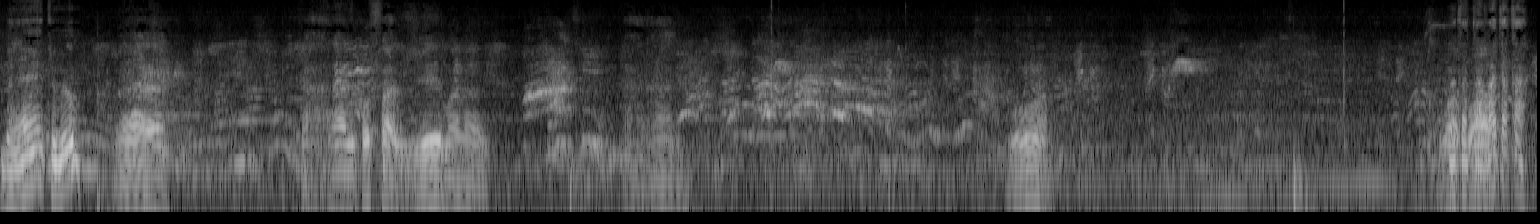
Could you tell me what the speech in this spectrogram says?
Bem, tu viu? É. Caralho, pra fazer, mano. Caralho. Boa. Boa, Vai, Tatá, vai, Tatá.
